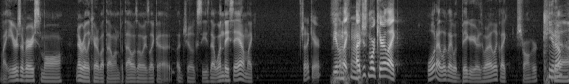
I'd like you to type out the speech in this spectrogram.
my ears are very small. Never really cared about that one, but that was always like a, a joke. Sees that when they say it, I'm like, should I care? You know, like I just more care like, what would I look like with bigger ears? Would I look like stronger? You know.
